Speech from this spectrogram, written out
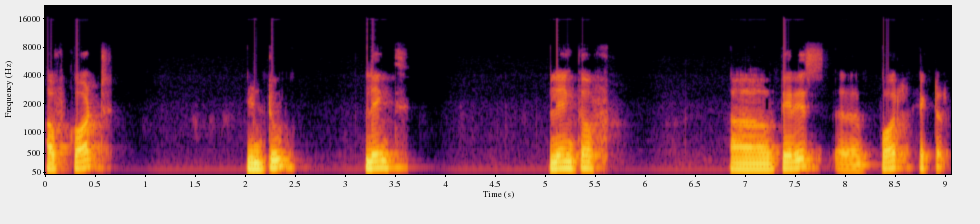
of cot into length length of uh, terrace uh, per hectare.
